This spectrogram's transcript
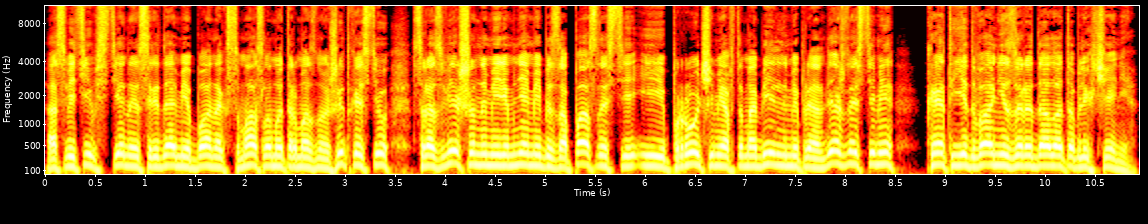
осветив стены с рядами банок с маслом и тормозной жидкостью, с развешанными ремнями безопасности и прочими автомобильными принадлежностями, Кэт едва не зарыдала от облегчения.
